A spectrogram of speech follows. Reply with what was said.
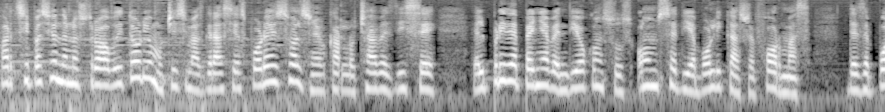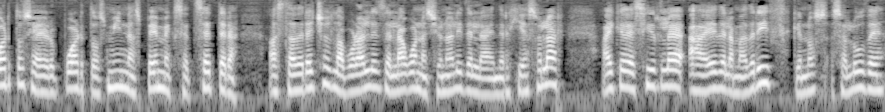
Participación de nuestro auditorio, muchísimas gracias por eso. El señor Carlos Chávez dice, el PRI de Peña vendió con sus 11 diabólicas reformas, desde puertos y aeropuertos, minas, Pemex, etcétera, hasta derechos laborales del agua nacional y de la energía solar. Hay que decirle a E de la Madrid que nos salude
